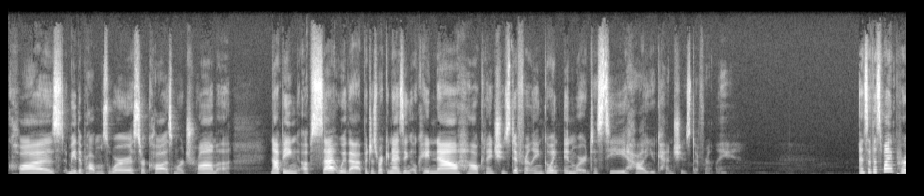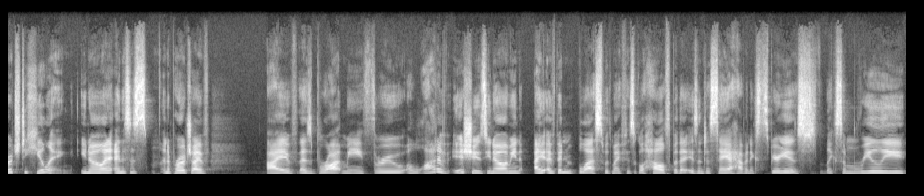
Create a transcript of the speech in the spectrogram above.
caused made the problems worse or caused more trauma. Not being upset with that, but just recognizing, okay, now how can I choose differently and going inward to see how you can choose differently. And so that's my approach to healing, you know, and, and this is an approach I've I've has brought me through a lot of issues. You know, I mean, I, I've been blessed with my physical health, but that isn't to say I haven't experienced like some really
